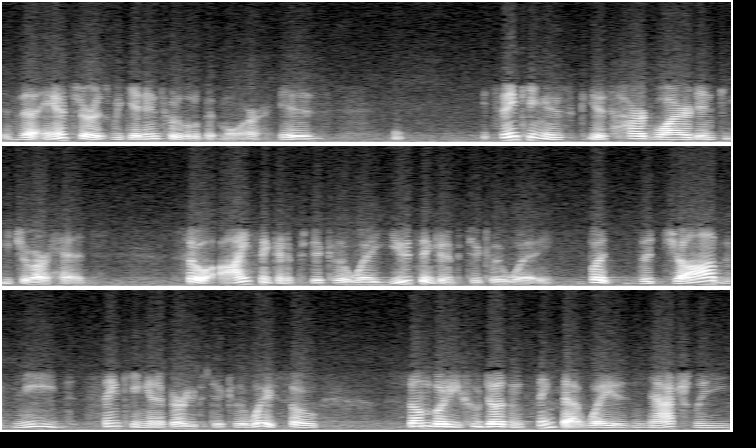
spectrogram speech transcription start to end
the answer, as we get into it a little bit more, is thinking is is hardwired into each of our heads. So I think in a particular way, you think in a particular way, but the job needs thinking in a very particular way. So somebody who doesn't think that way is naturally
